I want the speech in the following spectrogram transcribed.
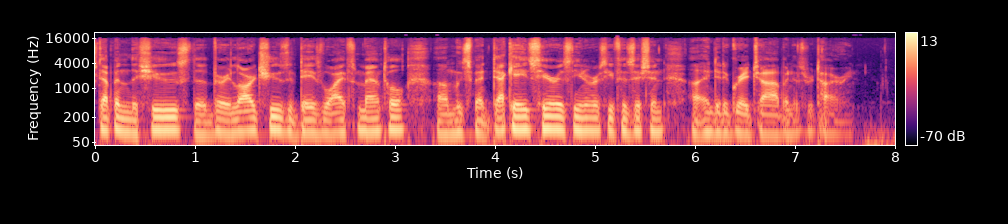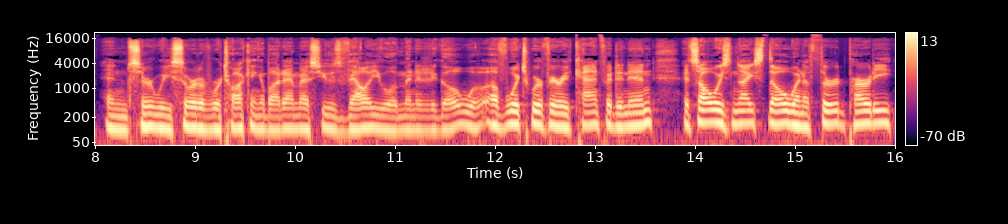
step in the shoes, the very large shoes of Dave Weismantel, um, who spent decades here as the university physician uh, and did a great job and is retiring. And, sir, we sort of were talking about MSU's value a minute ago, of which we're very confident in. It's always nice, though, when a third party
